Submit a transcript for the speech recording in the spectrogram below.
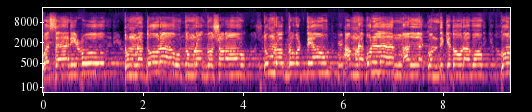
ওয়াসারিউ তোমরা দৌড়াও, তোমরা অগ্রসর তোমরা অগ্রবর্তী হও। আমরা বললাম, আল্লাহ কোন দিকে দৌড়াবো, কোন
